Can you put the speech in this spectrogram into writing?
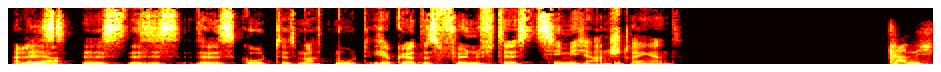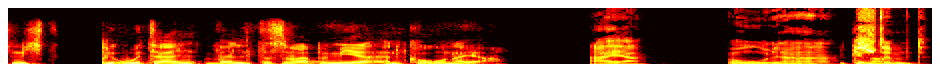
Alles, das, ist, das, ist, das ist gut, das macht Mut. Ich habe gehört, das fünfte ist ziemlich anstrengend. Kann ich nicht beurteilen, weil das war bei mir ein Corona-Jahr. Ah ja. Oh, ja, Genau. stimmt.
